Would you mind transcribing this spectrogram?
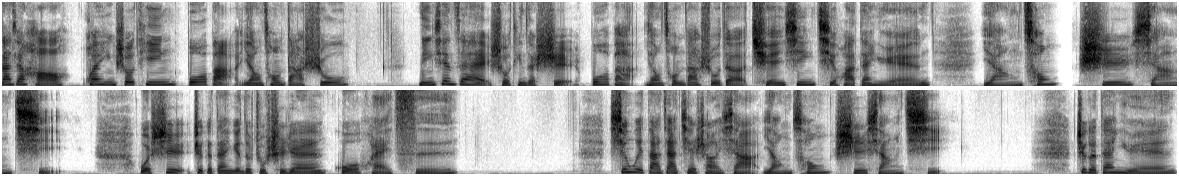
大家好，欢迎收听波霸洋葱大叔。您现在收听的是波霸洋葱大叔的全新企划单元《洋葱诗响起》。我是这个单元的主持人郭怀慈。先为大家介绍一下《洋葱诗响起》这个单元，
